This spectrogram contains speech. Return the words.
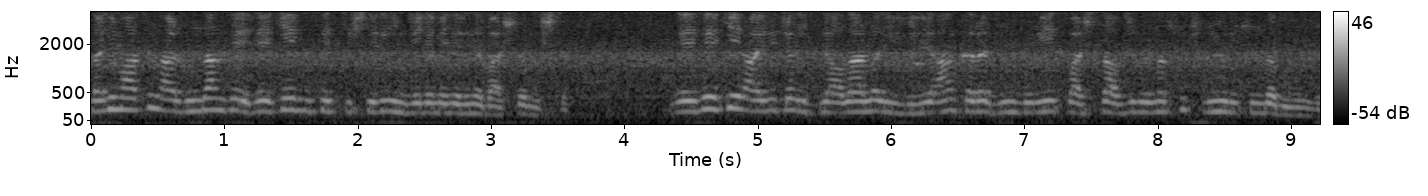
Talimatın ardından DDK müfettişleri incelemelerine başlamıştı. DDK ayrıca iddialarla ilgili Ankara Cumhuriyet Başsavcılığına suç duyurusunda bulundu.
